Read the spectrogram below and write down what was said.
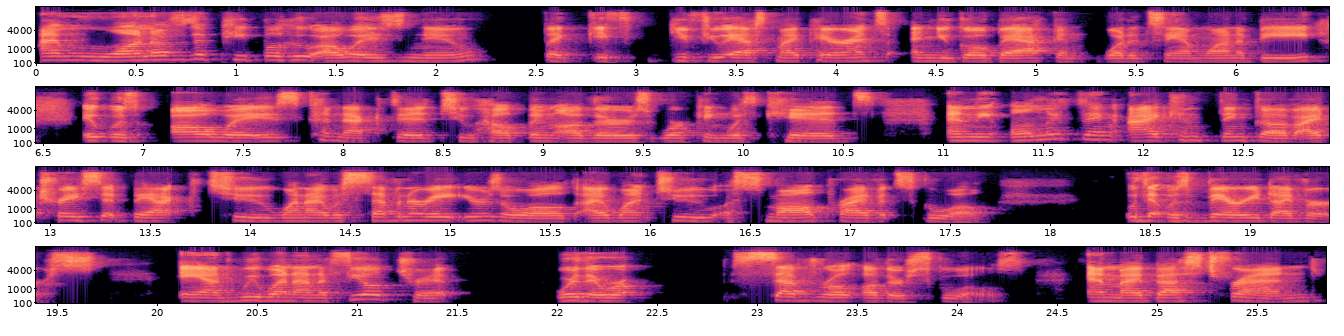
I'm one of the people who always knew like if if you ask my parents and you go back and what did sam want to be it was always connected to helping others working with kids. And the only thing i can think of i trace it back to when i was 7 or 8 years old i went to a small private school that was very diverse. And we went on a field trip where there were several other schools. And my best friend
